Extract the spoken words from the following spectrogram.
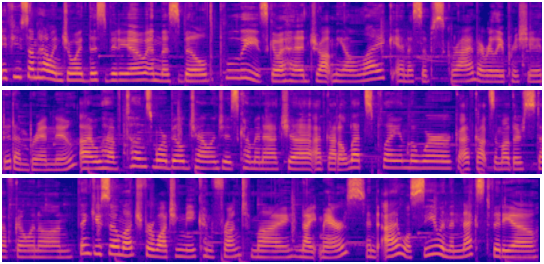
If you somehow enjoyed this video and this build, please go ahead, drop me a like and a subscribe. I really appreciate it. I'm brand new. I will have tons more build challenges coming at ya. I've got a let's play in the work. I've got some other stuff going on. Thank you so much for watching me confront my nightmares, and I will see you in the next video.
